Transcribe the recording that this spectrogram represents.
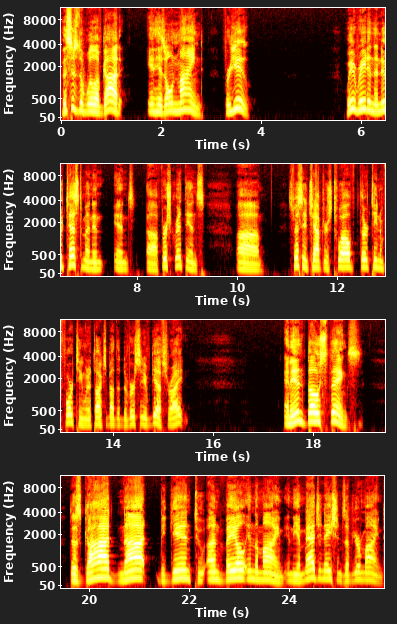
This is the will of God in His own mind for you. We read in the New Testament in, in uh, 1 Corinthians, uh, especially in chapters 12, 13, and 14, when it talks about the diversity of gifts, right? And in those things, does God not begin to unveil in the mind, in the imaginations of your mind,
